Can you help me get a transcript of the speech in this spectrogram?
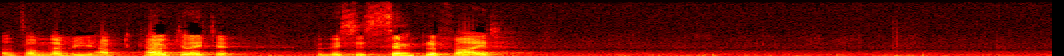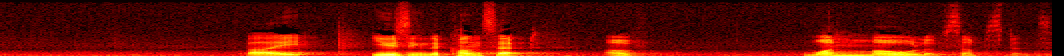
on some level you have to calculate it, but this is simplified by using the concept of one mole of substance.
